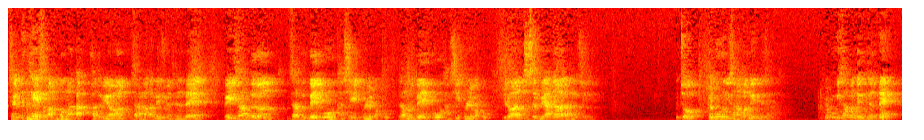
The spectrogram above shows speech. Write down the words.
제일 끝에서만 한 번만 딱 받으면 이 사람만 딱 내주면 되는데 왜 이 사람들은 이 사람들 내고 다시 돌려받고 이 사람들 내고 다시 돌려받고 이러한 짓을 왜 하냐라는 거지. 그쵸? 결국은 이 사람만 내면 되잖아. 결국 이 사람만 내면 되는데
